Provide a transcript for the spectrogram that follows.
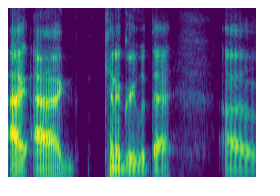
I I can agree with that. Uh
